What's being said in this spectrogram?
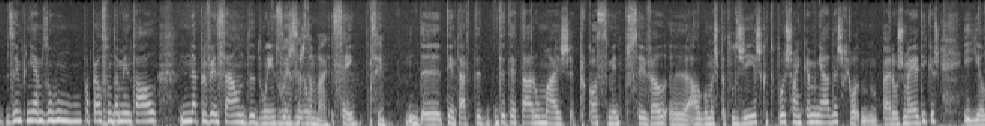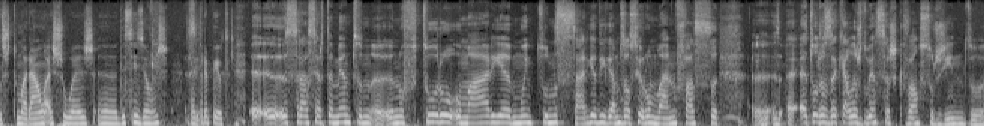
desempenhamos um, um papel fundamental na prevenção de doenças. Doenças no, também. Sim. Sim de tentar de, detectar o mais precocemente possível uh, algumas patologias que depois são encaminhadas para os médicos e eles tomarão as suas uh, decisões Sim. terapêuticas. Será certamente no futuro uma área muito necessária, digamos, ao ser humano face a, a, todas aquelas doenças que vão surgindo.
